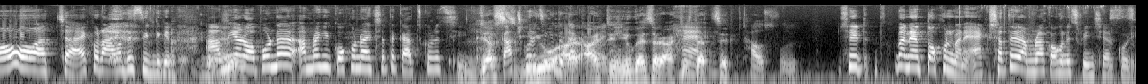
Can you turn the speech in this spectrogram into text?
ও আচ্ছা এখন আমাদের সিন্ডিকেট আমি আর অপর্ণা আমরা কি কখনো একসাথে কাজ করেছি? কাজ করেছি you are artist you guys are artist. That's it housefull সেটা মানে তখন মানে একসাথে আমরা কখনো স্ক্রিন শেয়ার করি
